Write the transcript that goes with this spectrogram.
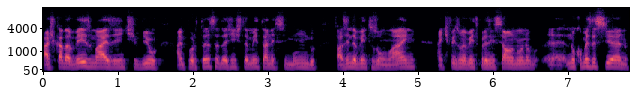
Acho que cada vez mais a gente viu a importância da gente também estar nesse mundo, fazendo eventos online. A gente fez um evento presencial no, eh, no começo desse ano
